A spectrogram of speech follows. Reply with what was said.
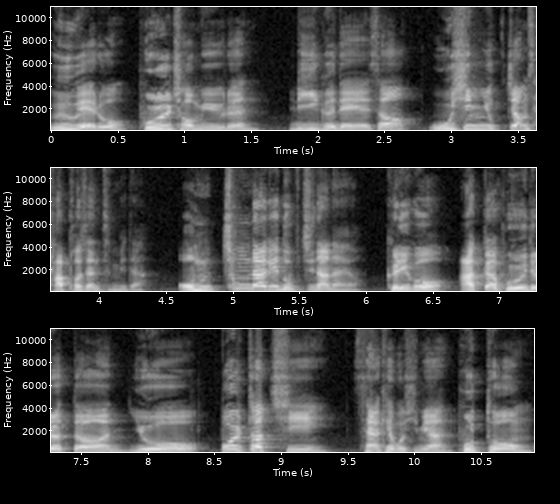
의외로 볼 점유율은 리그 내에서 56.4%입니다. 엄청나게 높진 않아요. 그리고 아까 보여드렸던 요 볼 터치 생각해 보시면 보통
